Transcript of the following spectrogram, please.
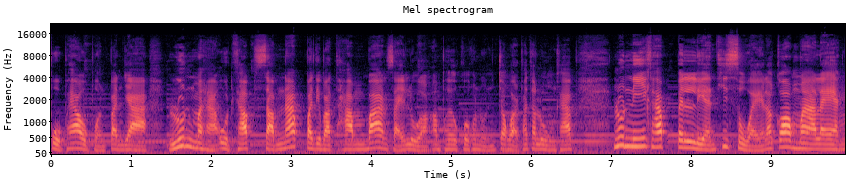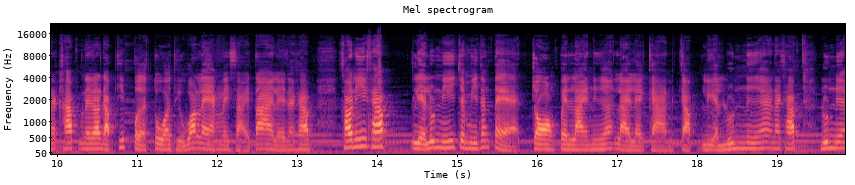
ปู่แพ้วผลปัญญารุ่นมหาอุดครับสำนักปฏิบัติธรรมบ้านสายหลวงอำเภอควนขนุนจังหวัดพัทลุงครับ รุ่นนี้ครับเป็นเหรียญที่สวยแล้วก็มาแรงนะครับในระดับที่เปิดตัวถือว่าแรงในสายใต้เลยนะครับ คราวนี้ครับ เหรียญรุ่นนี้จะมีตั้งแต่จองเป็นลายเนื้อลายรายการกับเหรียญรุ่นเนื้อนะครับ รุ่นเนื้อ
